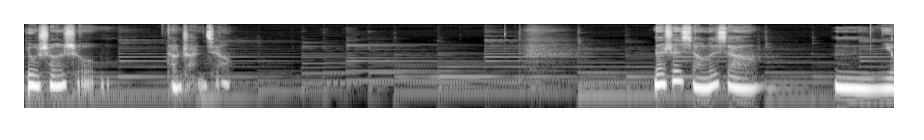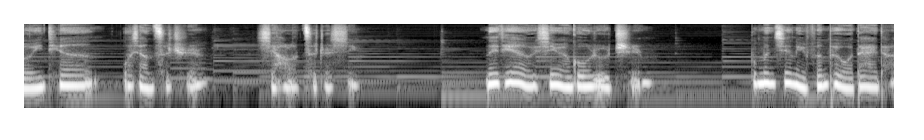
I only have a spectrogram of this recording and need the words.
用双手当船桨？”男生想了想，嗯，有一天我想辞职。写好了辞职信。那天有新员工入职，部门经理分配我带他，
